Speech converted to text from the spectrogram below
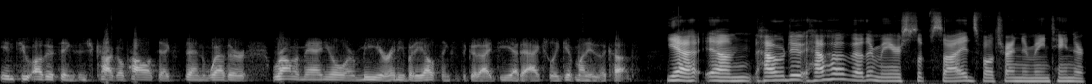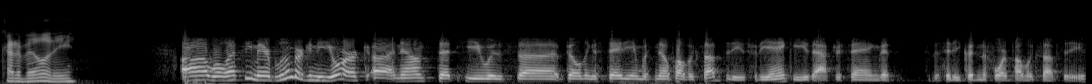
into other things in Chicago politics than whether Rahm Emanuel or me or anybody else thinks it's a good idea to actually give money to the Cubs. yeah. Um, how do how have other mayors slipped sides while trying to maintain their credibility? Uh, well, let's see. Mayor Bloomberg in New York uh, announced that he was uh, building a stadium with no public subsidies for the Yankees after saying that the city couldn't afford public subsidies.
